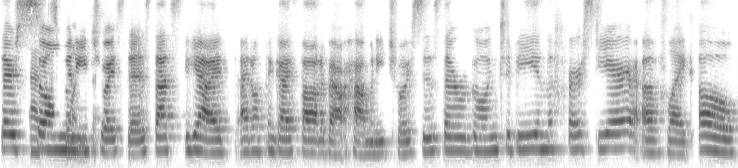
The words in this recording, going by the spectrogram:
there's so many choices. That's yeah, I, I don't think I thought about how many choices there were going to be in the first year of like, oh,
